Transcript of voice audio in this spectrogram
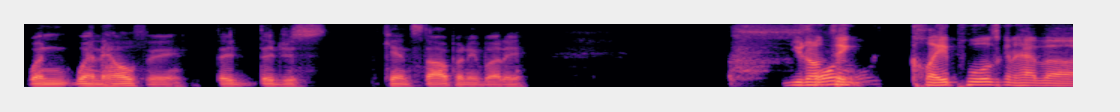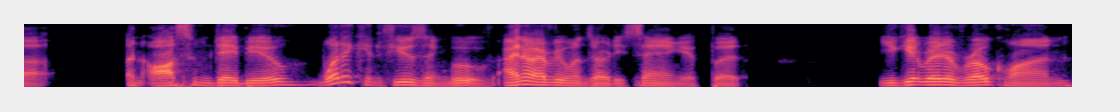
when when healthy. They they just can't stop anybody. You don't think Claypool is going to have a an awesome debut. What a confusing move. I know everyone's already saying it, but you get rid of Roquan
